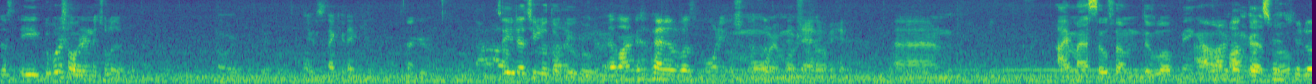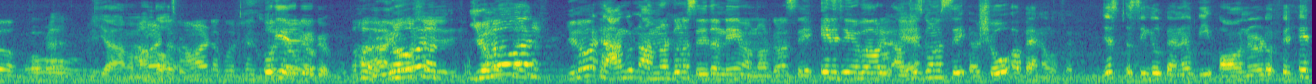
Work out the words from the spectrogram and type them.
জাস্ট একটু পরে সবাই নিয়ে চলে যাব thank you thank you Thank you. তো এটা ছিল Tokyo Ghoul The manga panel was more emotional More than emotional. I myself am developing a manga as well. Oh. Yeah, I'm a manga author. Okay, okay, okay. You know what? You know what? You know what? I'm, gonna, I'm not gonna say the name. I'm not gonna say anything about it. I'm just gonna say uh, show a panel of it. Just a single panel. Be honored of it.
